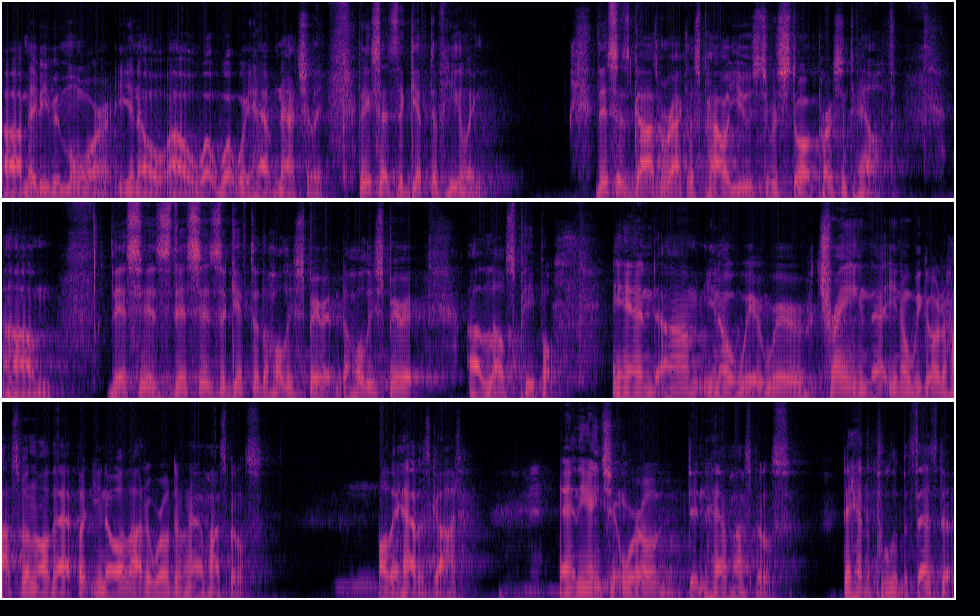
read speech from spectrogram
uh, maybe even more you know uh, what, what we have naturally then he says the gift of healing this is God's miraculous power used to restore a person to health. Um, this is this is a gift of the Holy Spirit. The Holy Spirit uh, loves people, and um, you know we're we're trained that you know we go to the hospital and all that, but you know a lot of the world don't have hospitals. All they have is God, and the ancient world didn't have hospitals. They had the pool of Bethesda,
